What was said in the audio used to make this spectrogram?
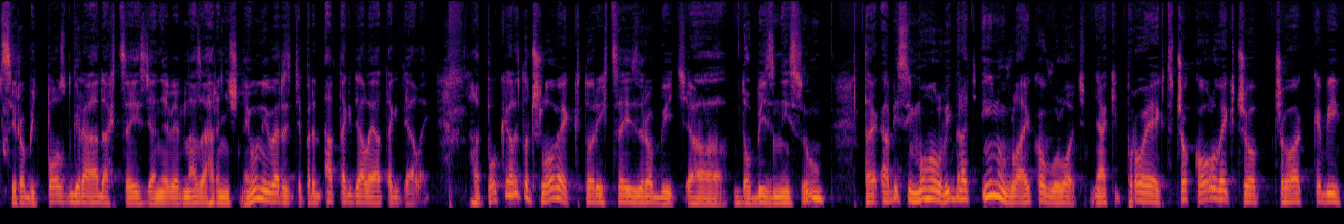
si robiť postgrád a chce ísť, ja neviem, na zahraničnej univerzite a tak ďalej a tak ďalej. Ale pokiaľ je to človek, ktorý chce ísť robiť uh, do biznisu, tak aby si mohol vybrať inú vlajkovú loď, nejaký projekt, čokoľvek, čo, čo keby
